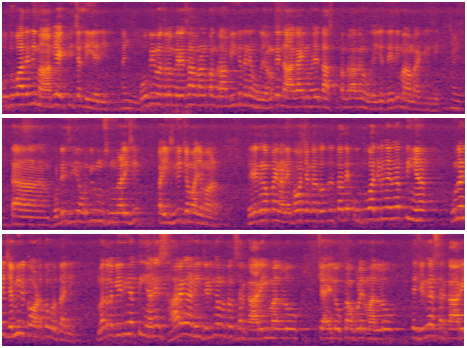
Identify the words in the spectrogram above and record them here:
ਉਸ ਤੋਂ ਬਾਅਦ ਇਹਦੀ ਮਾਂ ਵੀ ਐਕਟੀ ਚੱਲੀ ਹੈ ਜੀ। ਹਾਂਜੀ। ਉਹ ਵੀ ਮਤਲਬ ਮੇਰੇ ਹਿਸਾਬ ਨਾਲ 15 20 ਦਿਨ ਹੋ ਗਏ ਹੋਣਗੇ ਨਾਗ ਆਈ ਨੂੰ ਹਜੇ 10 15 ਦਿਨ ਹੋ ਗਏ ਜਿੱਦੇ ਇਹਦੀ ਮਾਂ ਮਰ ਗਈ ਸੀ। ਹਾਂਜੀ। ਤਾਂ ਬੁੱਢੀ ਸੀ ਹੁਣ ਵੀ ਸੂਣ ਵਾਲੀ ਸੀ ਪਈ ਸੀਗੀ ਜਮਾ ਜਮਾਨ। ਫਿਰ ਇਹਦੀਆਂ ਭੈਣਾਂ ਨੇ ਬਹੁਤ ਚੰਗਾ ਦੁੱਧ ਦਿੱਤਾ ਤੇ ਉਦੋਂ ਬਾਅਦ ਜਿਹੜੀਆਂ ਇਹਦੀਆਂ ਧੀਆਂ ਉਹਨਾਂ ਨੇ ਜਮੀ ਰਿਕਾਰਡ ਤੋੜਤਾ ਜੀ। ਮਤਲਬ ਇਹਦੀਆਂ ਧੀਆਂ ਨੇ ਸਾਰੀਆਂ ਨਹੀਂ ਜਿਹੜੀਆਂ ਮਤਲਬ ਸਰਕਾਰੀ ਮੰਨ ਲਓ ਚਾਹੇ ਲੋਕਾਂ ਕੋਲੇ ਮੰਨ ਲਓ ਤੇ ਜਿਹੜੀਆਂ ਸਰਕਾਰੀ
